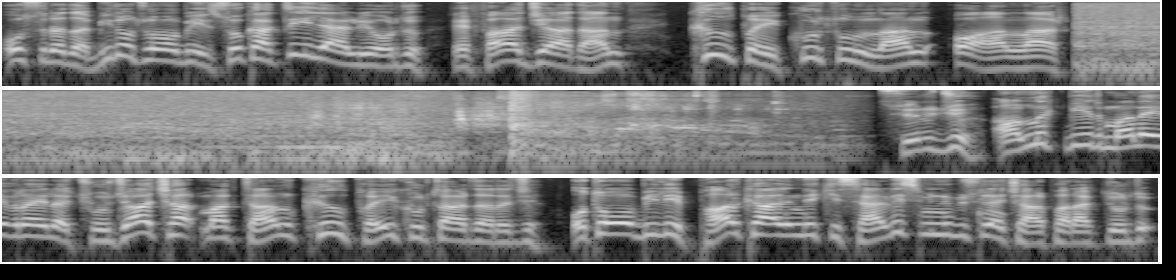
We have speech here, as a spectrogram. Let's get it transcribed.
O sırada bir otomobil sokakta ilerliyordu ve faciadan kıl payı kurtulunan o anlar. Sürücü anlık bir manevrayla çocuğa çarpmaktan kıl payı kurtardı aracı. Otomobili park halindeki servis minibüsüne çarparak durdu.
